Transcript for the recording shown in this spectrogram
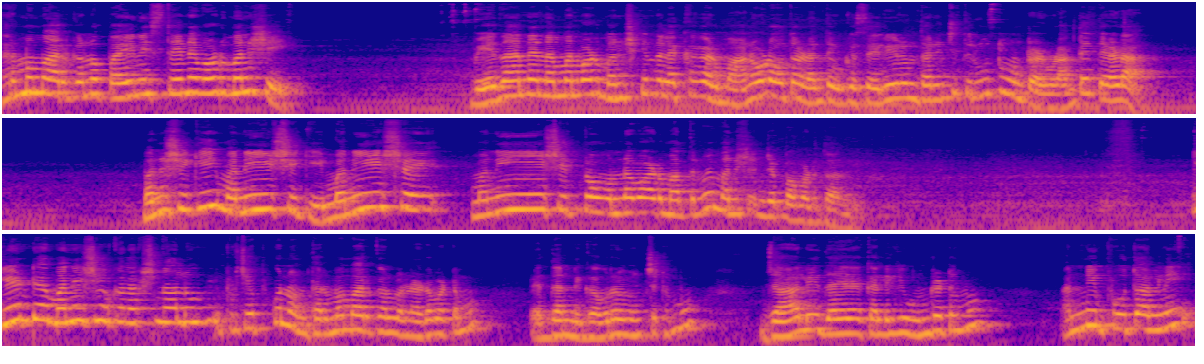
ధర్మ మార్గంలో పయనిస్తేనే వాడు మనిషి. వేదాన్నే నమ్మని వాడు మనిషి కింద లెక్కగాడు మానవుడు అవుతాడు అంతే. ఒక శరీరం ధరించి తిరుగుతూ ఉంటాడు వాడు అంతే తేడా. మనిషికి మనీషికి మనీష మనీషిత్వం ఉన్నవాడు మాత్రమే మనిషి అని చెప్పబడుతోంది. ఏంటి ఆ మనిషి యొక్క లక్షణాలు? ఇప్పుడు చెప్పుకున్నాం ధర్మ మార్గంలో నడవటము పెద్దల్ని గౌరవించటము జాలి దయ కలిగి ఉండటము అన్ని భూతాల్ని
